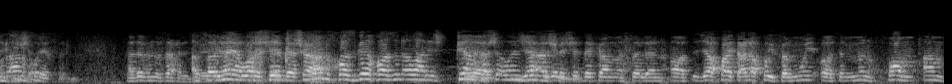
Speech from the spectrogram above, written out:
القرآن خويا فرمي. هدف من صح أفرمي وخشيك شان خوزقي خوازن أوانش بيان خش أوان جاء أقل شدة كان مثلا أوت جاء خايت على خوي فرموي أوت من خم أم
